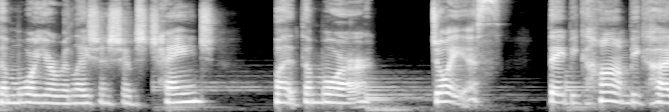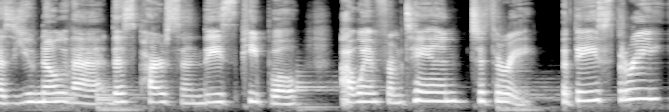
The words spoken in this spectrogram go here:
the more your relationships change, but the more joyous they become because you know that this person, these people, I went from 10 to 3, but these three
